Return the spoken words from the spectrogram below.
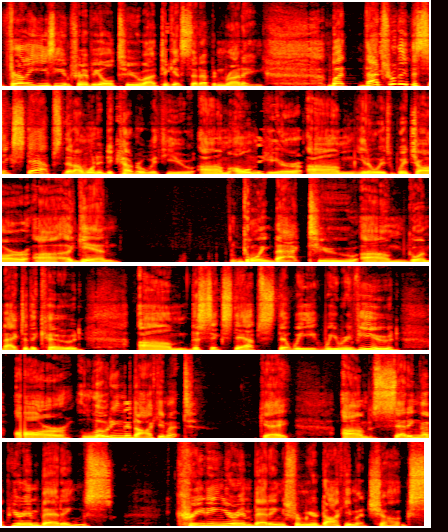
fairly easy and trivial to uh, to get set up and running. But that's really the six steps that I wanted to cover with you um, on here. Um, you know, which are uh, again going back to um, going back to the code. Um, the six steps that we we reviewed are loading the document. Okay. Um, setting up your embeddings, creating your embeddings from your document chunks,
